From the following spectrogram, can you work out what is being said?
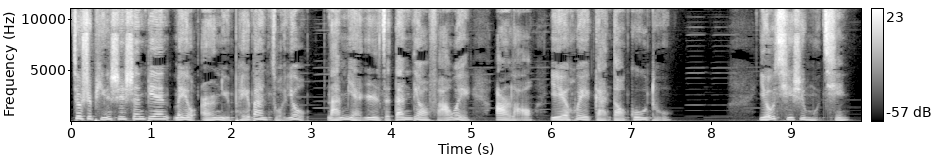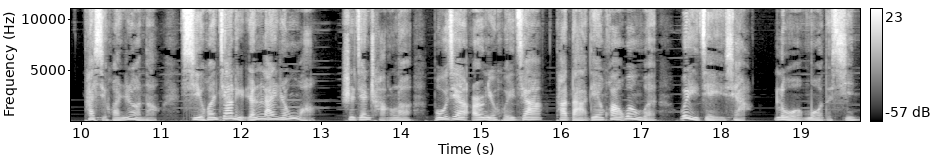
就是平时身边没有儿女陪伴左右，难免日子单调乏味，二老也会感到孤独。尤其是母亲，她喜欢热闹，喜欢家里人来人往。时间长了，不见儿女回家，她打电话问问，慰藉一下落寞的心。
